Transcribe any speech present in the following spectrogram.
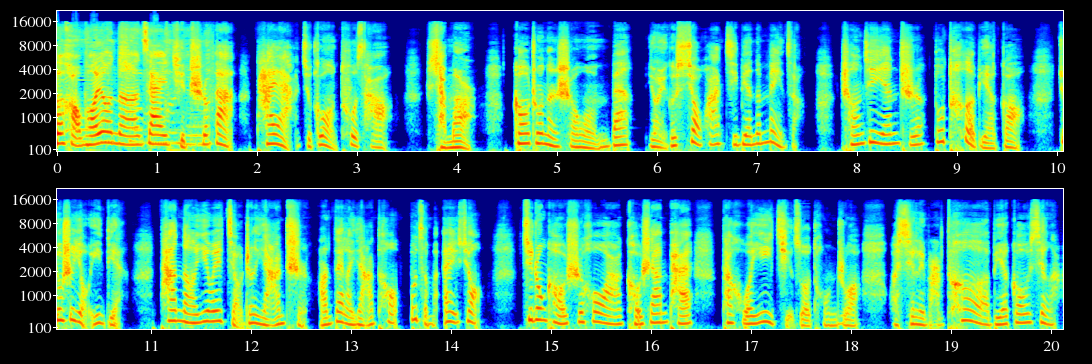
和好朋友呢在一起吃饭，他呀就跟我吐槽。小妹儿，高中的时候，我们班有一个校花级别的妹子，成绩、颜值都特别高。就是有一点，她呢因为矫正牙齿而戴了牙套，不怎么爱笑。期中考试后啊，考试安排她和我一起做同桌，我心里边特别高兴啊，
